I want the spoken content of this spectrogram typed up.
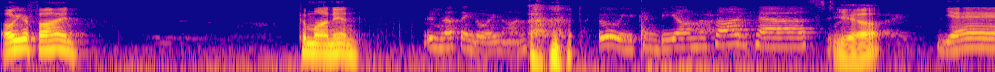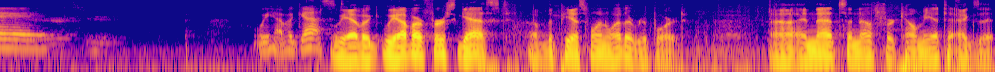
Oh, you're fine. Come on in. There's nothing going on. Ooh, you can be on the podcast. Yeah. Yay. We have a guest. We have a we have our first guest of the PS1 weather report, uh, and that's enough for Kalmia to exit.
